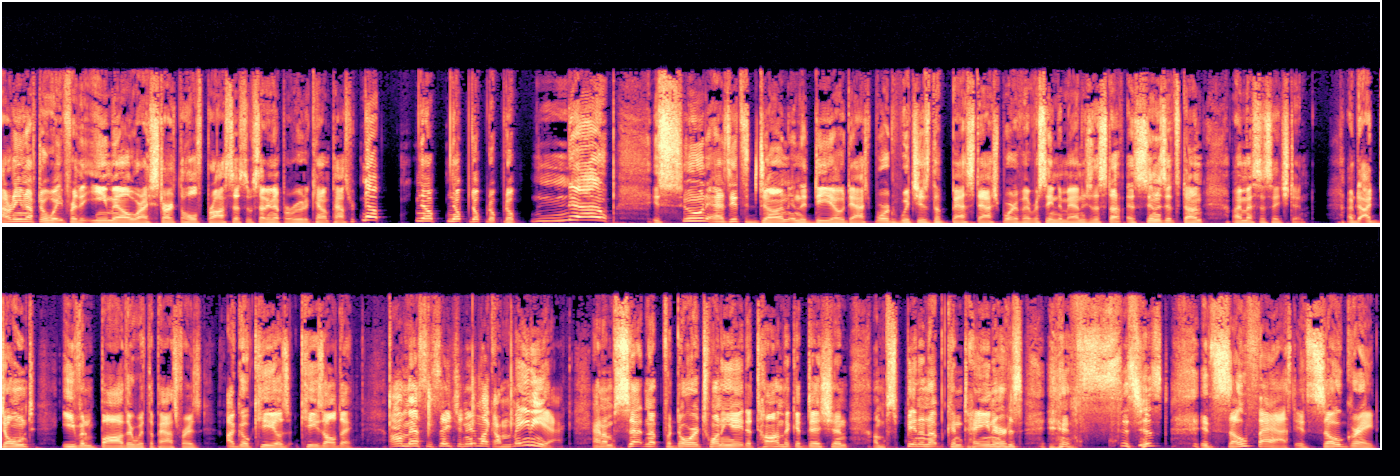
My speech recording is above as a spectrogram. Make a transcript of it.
I don't even have to wait for the email where I start the whole process of setting up a root account password. Nope. Nope, nope, nope, nope, nope, nope. As soon as it's done in the DO dashboard, which is the best dashboard I've ever seen to manage this stuff, as soon as it's done, I'm SSH'd in. I, don't even bother with the passphrase. I go keys keys all day. I'm SSHing in like a maniac, and I'm setting up Fedora 28 Atomic Edition. I'm spinning up containers. It's, it's just, it's so fast. It's so great.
